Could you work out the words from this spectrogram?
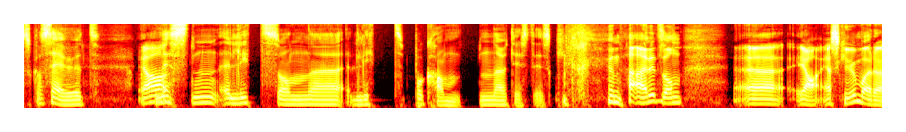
skal se ut. Ja Nesten litt sånn eh, Litt på kanten autistisk. det er litt sånn uh, Ja, jeg skulle jo bare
